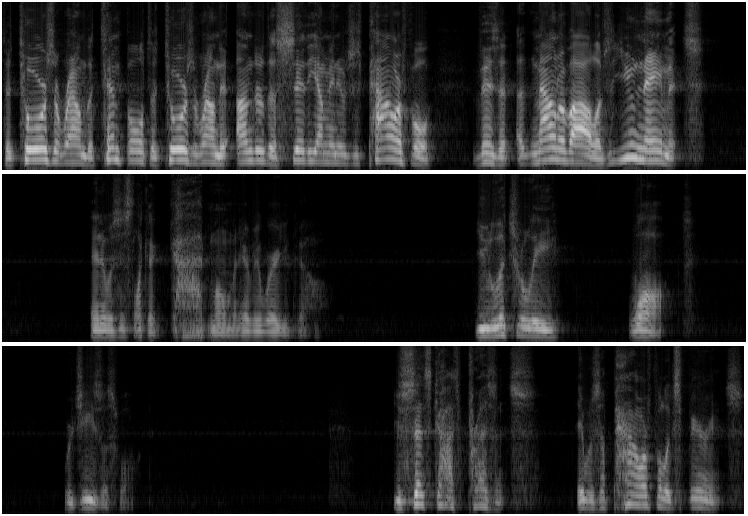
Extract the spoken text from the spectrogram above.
to tours around the temple to tours around the under the city. I mean, it was just powerful visit. Mount of Olives, you name it. And it was just like a God moment everywhere you go. You literally walked where Jesus walked. You sense God's presence. It was a powerful experience.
